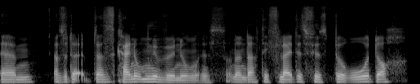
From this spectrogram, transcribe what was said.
ähm, also da, dass es keine Umgewöhnung ist. Und dann dachte ich, vielleicht ist fürs Büro doch,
